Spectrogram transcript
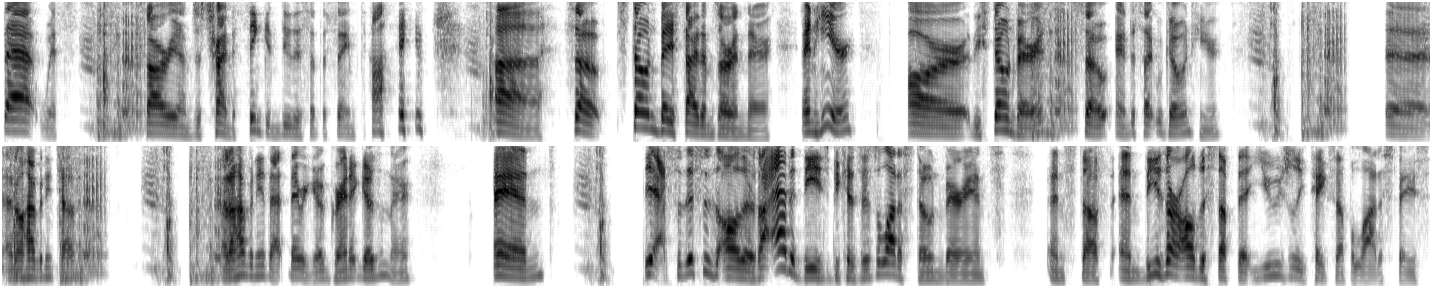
that with, sorry, I'm just trying to think and do this at the same time. uh, so stone based items are in there. And here are the stone variants. So andesite will go in here. Uh, I don't have any tuff. I don't have any of that. There we go. Granite goes in there. And yeah, so this is all those. I added these because there's a lot of stone variants and stuff. And these are all the stuff that usually takes up a lot of space.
